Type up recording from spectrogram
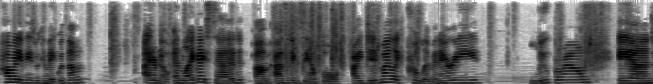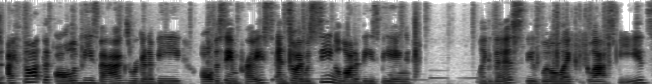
how many of these we can make with them? I don't know. And like I said, um, as an example, I did my like preliminary loop around and I thought that all of these bags were gonna be all the same price. And so I was seeing a lot of these being like this, these little like glass beads.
